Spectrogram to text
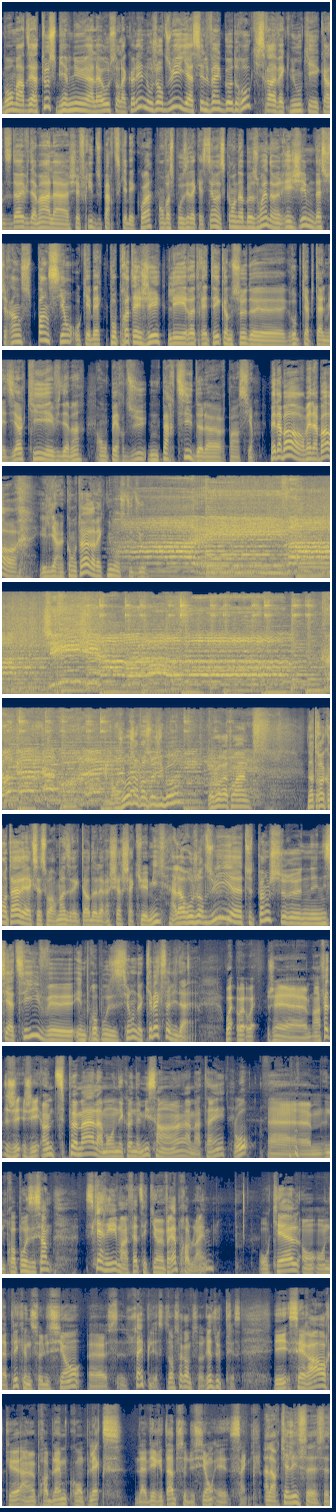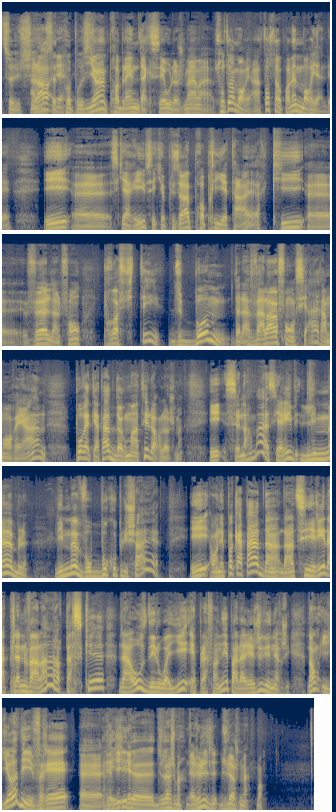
Bon mardi à tous, bienvenue à La Haut sur la Colline. Aujourd'hui, il y a Sylvain Gaudreau qui sera avec nous, qui est candidat évidemment à la chefferie du Parti québécois. On va se poser la question, est-ce qu'on a besoin d'un régime d'assurance pension au Québec pour protéger les retraités comme ceux de Groupe Capital Média qui, évidemment, ont perdu une partie de leur pension? Mais d'abord, mais d'abord, il y a un compteur avec nous en studio. Bonjour Jean-François Gibault. Bonjour Antoine. Notre compteur et accessoirement directeur de la recherche à QMI. Alors aujourd'hui, euh, tu te penches sur une initiative euh, et une proposition de Québec solidaire. Ouais, ouais, ouais. Euh, en fait, j'ai un petit peu mal à mon économie 101 à matin. Oh! Euh, une proposition. Ce qui arrive, en fait, c'est qu'il y a un vrai problème auquel on, on applique une solution euh, simpliste, disons ça comme ça, réductrice. Et c'est rare qu'à un problème complexe, la véritable solution est simple. Alors, quelle est ce- cette solution, Alors, cette proposition? il y a un problème d'accès au logement, surtout à Montréal. En fait, c'est un problème montréalais. Et euh, ce qui arrive, c'est qu'il y a plusieurs propriétaires qui euh, veulent, dans le fond, profiter du boom de la valeur foncière à Montréal pour être capable d'augmenter leur logement. Et c'est normal, ce qui arrive, l'immeuble, l'immeuble vaut beaucoup plus cher. Et on n'est pas capable d'en tirer la pleine valeur parce que la hausse des loyers est plafonnée par la Régie de l'énergie. Donc, il y a des vrais... euh, il y a des- Régie a- de- du logement. la régie du- du logement. Bon.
